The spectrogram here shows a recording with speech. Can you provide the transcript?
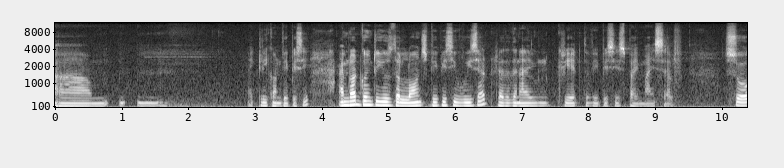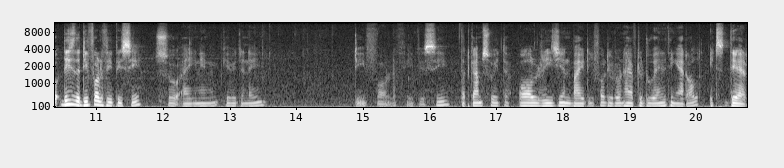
um, mm -mm. I click on VPC I'm not going to use the launch VPC wizard rather than I will create the VPCs by myself. So this is the default VPC so I name give it a name. Default VPC that comes with all region by default. You don't have to do anything at all. It's there.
